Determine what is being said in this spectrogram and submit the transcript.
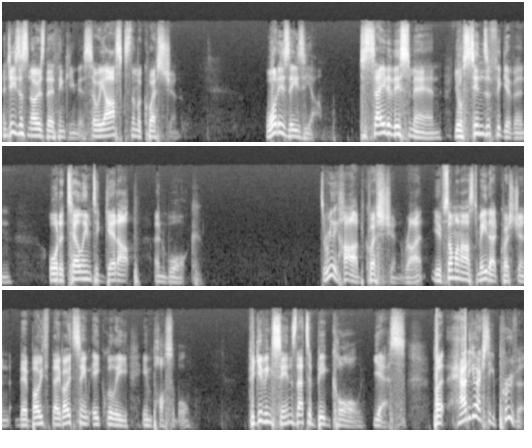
And Jesus knows they're thinking this, so he asks them a question What is easier? To say to this man, Your sins are forgiven, or to tell him to get up and walk? It's a really hard question, right? If someone asked me that question, they're both, they both seem equally impossible. Forgiving sins, that's a big call, yes. But how do you actually prove it?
